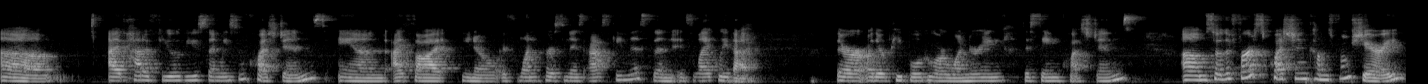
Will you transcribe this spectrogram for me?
um, I've had a few of you send me some questions, and I thought, you know, if one person is asking this, then it's likely that there are other people who are wondering the same questions. Um, so the first question comes from Sherry,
